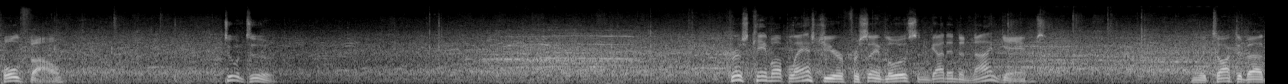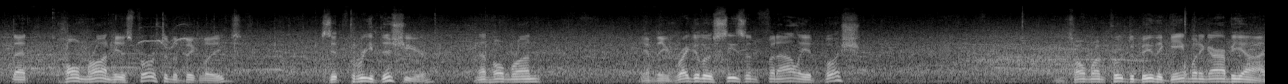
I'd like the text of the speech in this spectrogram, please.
pulled foul two and two Chris came up last year for St. Louis and got into nine games and we talked about that home run his first in the big leagues he's hit three this year that home run in the regular season finale at Busch his home run proved to be the game-winning RBI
